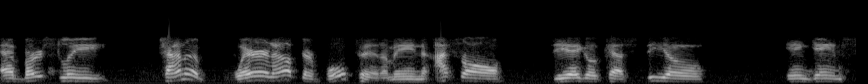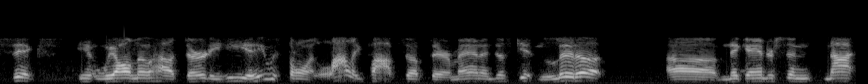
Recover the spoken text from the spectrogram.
adversely kind of wearing out their bullpen. I mean, I saw Diego Castillo in game six. You know, we all know how dirty he is. He was throwing lollipops up there, man, and just getting lit up. Uh, Nick Anderson, not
